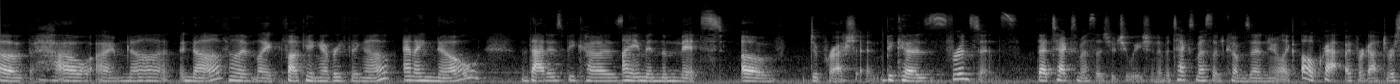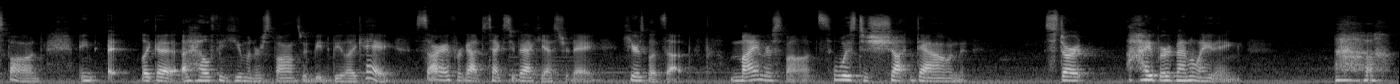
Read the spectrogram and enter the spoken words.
of how I'm not enough. I'm like fucking everything up. And I know that is because I am in the midst of depression. Because, for instance, that text message situation. If a text message comes in and you're like, oh crap, I forgot to respond. And, uh, like a, a, healthy human response would be to be like, hey, sorry I forgot to text you back yesterday. Here's what's up. My response was to shut down, start hyperventilating,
